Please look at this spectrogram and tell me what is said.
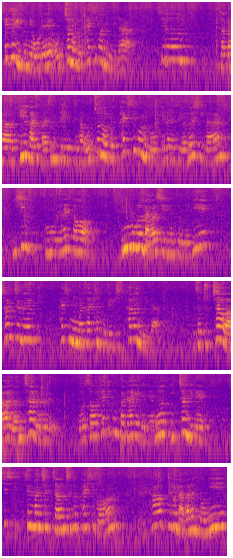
최저임금이 올해 5,580원입니다. 실은 제가 뒤에 가서 말씀드리겠지만 5,580원으로 계산해서 8시간 20 근무를 해서 임금으로 나갈 수 있는 금액이 1,786만 4,928원입니다. 그래서 주차와 연차를 넣어서 퇴직금까지 하게 되면은 2,277만 7,780원, 사업비로 나가는 돈이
